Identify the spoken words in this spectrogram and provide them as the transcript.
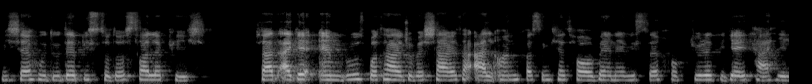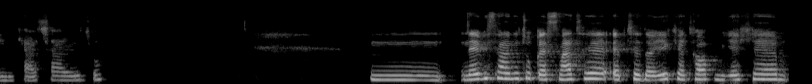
میشه حدود 22 سال پیش. شاید اگه امروز با توجه به شرایط الان می‌خواست این کتاب بنویسه خب جور دیگه ای تحلیل می‌کرد شرایطو. نویسنده تو قسمت ابتدایی کتاب میگه که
